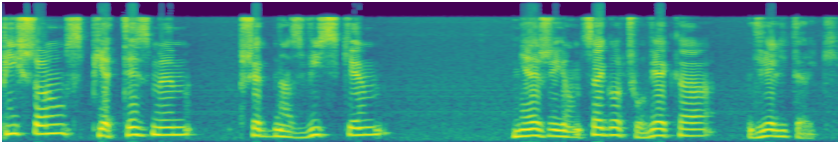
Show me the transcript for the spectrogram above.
piszą z pietyzmem przed nazwiskiem nieżyjącego człowieka dwie literki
